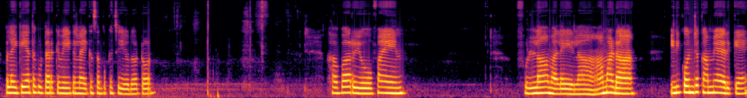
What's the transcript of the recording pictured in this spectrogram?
അപ്പോൾ ലൈക്ക് ചെയ്യാത്ത കൂട്ടുകാരൊക്കെ വേഗം ലൈക്കും സബൊക്കെ ചെയ്യൂ കേട്ടോ ഹൗ ആർ യു ഫൈൻ ஃபுல்லாக மலையிலா ஆமாடா. இனி கொஞ்சம் கம்மியாக இருக்கேன்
